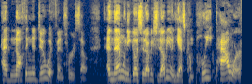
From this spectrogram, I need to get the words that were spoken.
had nothing to do with Vince Russo. And then when he goes to WCW and he has complete power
